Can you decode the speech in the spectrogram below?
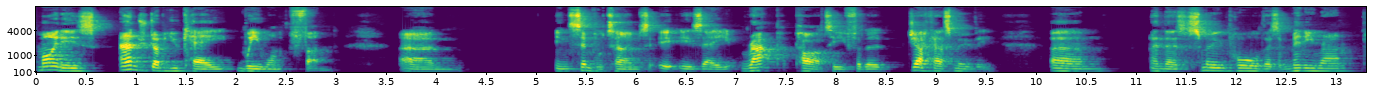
Mine is Andrew WK. We want fun. Um, in simple terms, it is a wrap party for the Jackass movie. Um, and there's a swimming pool, there's a mini ramp,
